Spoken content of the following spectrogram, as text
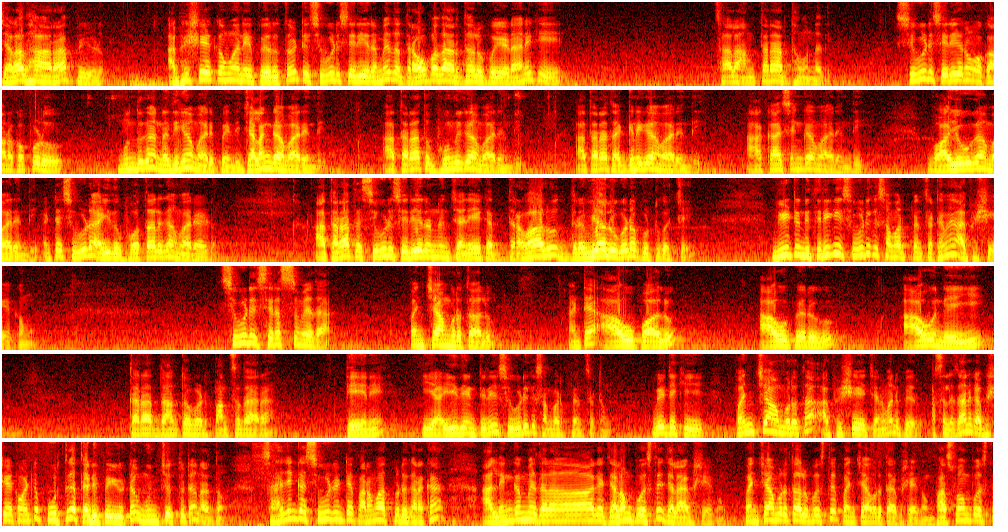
జలధార ప్రియుడు అభిషేకము అనే పేరుతోటి శివుడి శరీరం మీద ద్రవ పదార్థాలు పోయడానికి చాలా అంతరార్థం ఉన్నది. శివుడి శరీరం ఒకనొకప్పుడు ముందుగా నదిగా మారిపోయింది జలంగా మారింది. ఆ తర్వాత భూమిగా మారింది ఆ తర్వాత అగ్నిగా మారింది ఆకాశంగా మారింది వాయువుగా మారింది. అంటే శివుడు ఐదు భూతాలుగా మారాడు. ఆ తర్వాత శివుడి శరీరం నుంచి అనేక ద్రవాలు ద్రవ్యాలు కూడా పుట్టుకొచ్చాయి. వీటిని తిరిగి శివుడికి సమర్పించటమే అభిషేకము. శివుడి శిరస్సు మీద పంచామృతాలు అంటే ఆవు పాలు ఆవు పెరుగు ఆవు నెయ్యి తర్వాత దాంతోపాటు పంచదార తేనె ఈ ఐదింటిని శివుడికి సమర్పించటం. వీటికి పంచామృత అభిషేచనం అని పేరు. అసలు నిజానికి అభిషేకం అంటే పూర్తిగా తడిపేయుట ముంచెత్తుట అని అర్థం. సహజంగా శివుడు అంటే పరమాత్ముడు కనుక ఆ లింగం మీద అలాగ జలం పోస్తే జలాభిషేకం. పంచామృతాలు పోస్తే పంచామృత అభిషేకం భస్మం పోస్తే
